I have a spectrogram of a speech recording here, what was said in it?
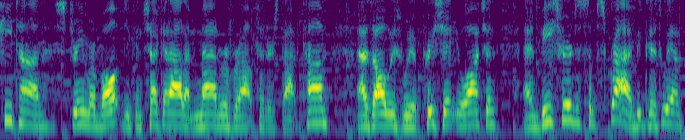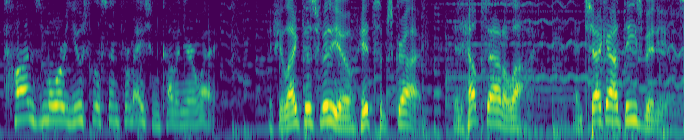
Teton Streamer Vault. You can check it out at madriveroutfitters.com. As always, we appreciate you watching and be sure to subscribe because we have tons more useless information coming your way. If you like this video, hit subscribe. It helps out a lot. And check out these videos.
